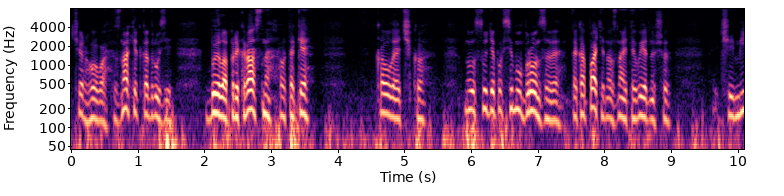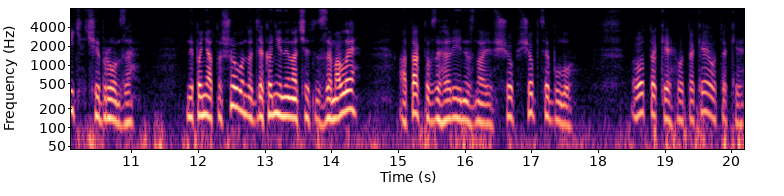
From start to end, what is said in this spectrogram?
Чергова знахідка, друзі. Била прекрасна, отаке колечко. Ну, судя по всьому, бронзове. Така патіна, знаєте, видно, що чи мідь, чи бронза. Непонятно, що воно, для коней наче замале, а так то взагалі не знаю, що б це було. Отаке, отаке, отаке.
